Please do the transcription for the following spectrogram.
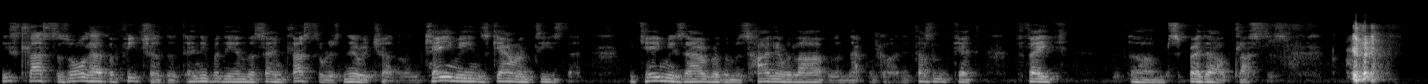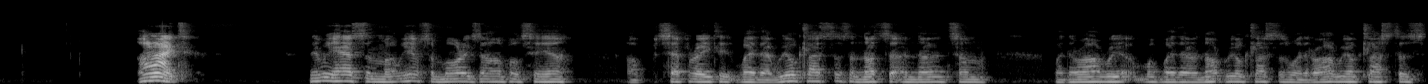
these clusters all have the feature that anybody in the same cluster is near each other, and k-means guarantees that. The k-means algorithm is highly reliable in that regard. It doesn't get fake um, spread out clusters. all right. Then we have some uh, we have some more examples here of separated where they're real clusters and not so unknown some where there are real where there are not real clusters where there are real clusters.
